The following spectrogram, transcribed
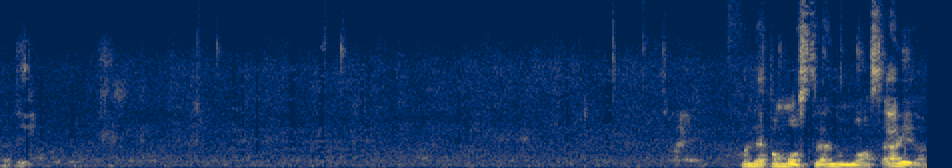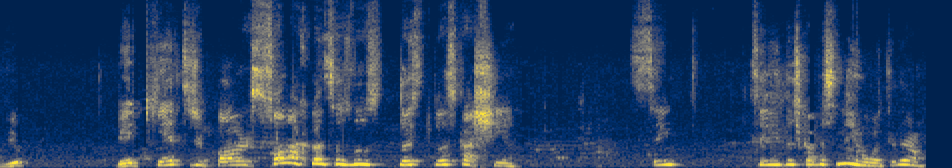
Cadê? Quando é pra mostrar, não mostra. Aí, ó, viu? Ganhei 500 de power só marcando essas duas, duas, duas caixinhas. Sem, sem dor de cabeça nenhuma, entendeu?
